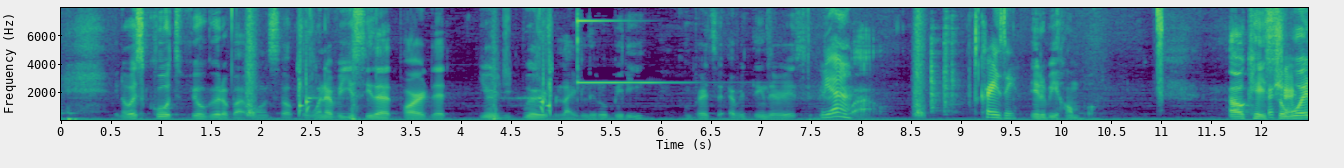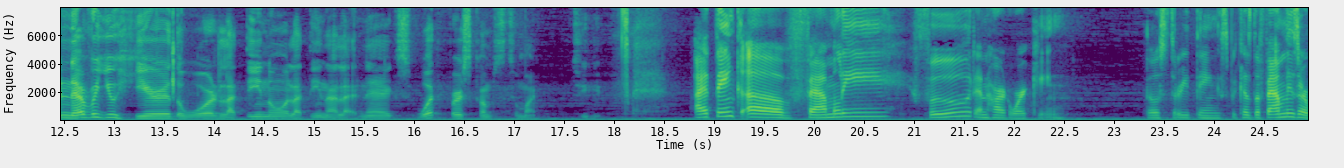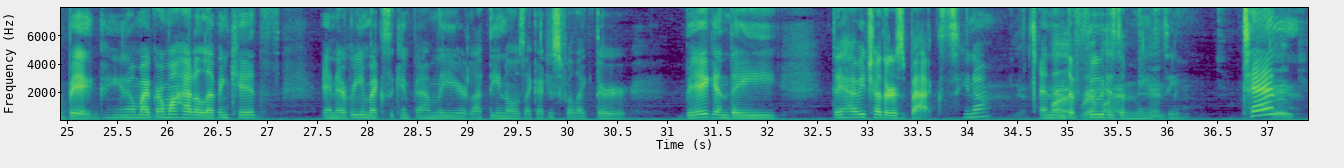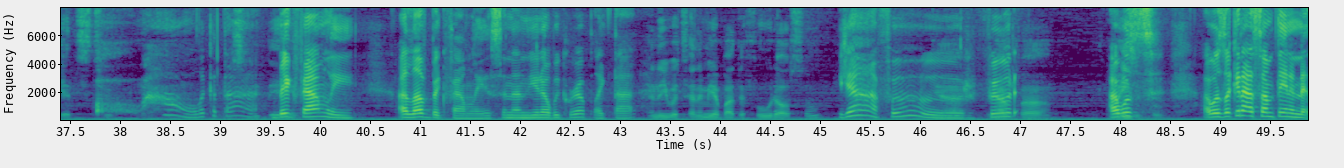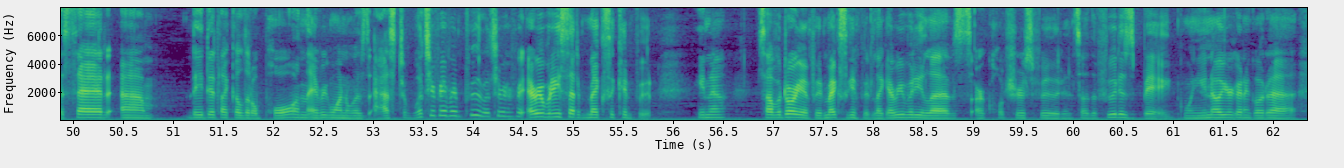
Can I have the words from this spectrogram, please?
you know it's cool to feel good about oneself, but whenever you see that part that you're we're like little bitty compared to everything there is, Yeah. like, wow, It's crazy. it'll be humble. Okay, For so sure. whenever you hear the word Latino, Latina, Latinx, what first comes to mind to you? I think of family, food, and hardworking. Those three things because the families are big. You know, my grandma had 11 kids, and every Mexican family or Latinos, like I just feel like they're big and they they have each other's backs. You know, Yeah. and then the food is amazing. people, 10? 10 kids. too. Wow, look at that big. family. I love big families, and then you know we grew up like that. And you were telling me about the food also. Yeah, Yeah, food, you food. have, uh, I was food. I was looking at something and it said um, they did like a little poll and everyone was asked, "What's your favorite food? What's your favorite?" Everybody said Mexican food, you know, Salvadorian food, Mexican food. Like everybody loves our culture's food, and so the food is big. When you know you're gonna go to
